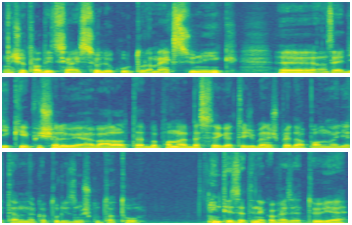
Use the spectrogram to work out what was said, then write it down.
és a tradicionális szőlőkultúra megszűnik. Az egyik képviselője elvállalta ebbe a panel beszélgetésben, és például a Panna Egyetemnek a turizmuskutató intézetének a vezetője.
